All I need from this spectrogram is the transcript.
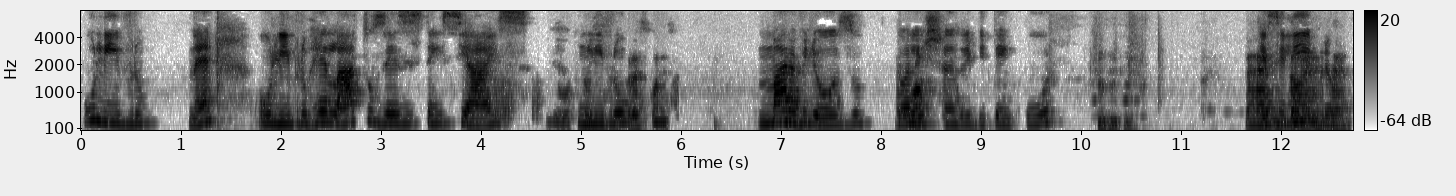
o livro, né? O livro Relatos Existenciais, um livro maravilhoso, do Alexandre Bittencourt. É, Esse então, é, livro. É,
